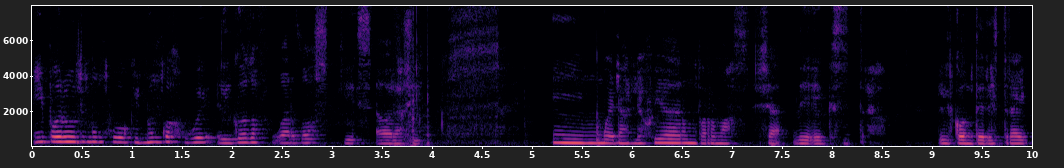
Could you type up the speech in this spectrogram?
Y por último, un juego que nunca jugué, el God of War 2, que es ahora sí. Y bueno, les voy a dar un par más ya de extra. El Counter-Strike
